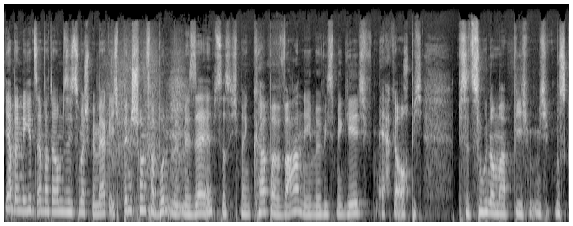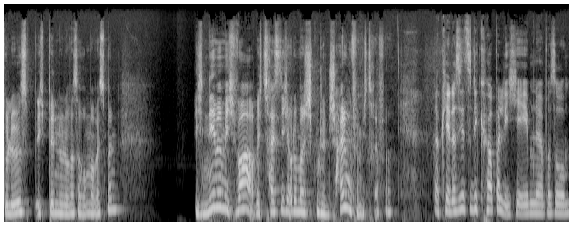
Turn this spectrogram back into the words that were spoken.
Ja, bei mir geht es einfach darum, dass ich zum Beispiel merke, ich bin schon verbunden mit mir selbst, dass ich meinen Körper wahrnehme, wie es mir geht. Ich merke auch, ob ich ein bisschen zugenommen habe, wie ich mich muskulös ich bin oder was auch immer. Weißt du, man? Ich nehme mich wahr, aber das heißt nicht automatisch gute Entscheidungen für mich treffe. Okay, das ist jetzt so die körperliche Ebene, aber so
